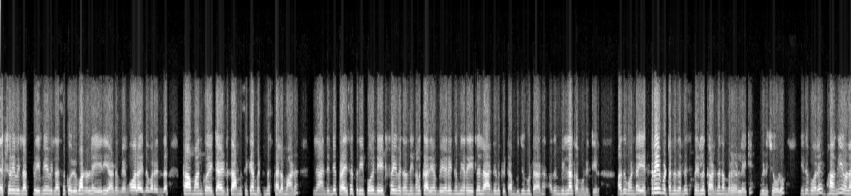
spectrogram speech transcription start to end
ലക്ഷറി വില്ലാസ് പ്രീമിയം വില്ലാസ് ഒക്കെ ഒരുപാടുള്ള ഏരിയയാണ് വെങ്ങോല എന്ന് പറയുന്നത് കാമാൻ ആയിട്ട് താമസിക്കാൻ പറ്റുന്ന സ്ഥലമാണ്. ലാൻഡിന്റെ price three point eight five എന്നത് നിങ്ങൾക്കറിയാം വേറെ എങ്കിലും ഈ റേറ്റിൽ ലാൻഡുകൾ കിട്ടാൻ ബുദ്ധിമുട്ടാണ്. അതും വില്ല കമ്മ്യൂണിറ്റിയിൽ അതുകൊണ്ട് എത്രയും പെട്ടെന്ന് തന്നെ സ്ക്രീനിൽ കാണുന്ന നമ്പറുകളിലേക്ക് വിളിച്ചോളൂ. ഇതുപോലെ ഭംഗിയുള്ള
